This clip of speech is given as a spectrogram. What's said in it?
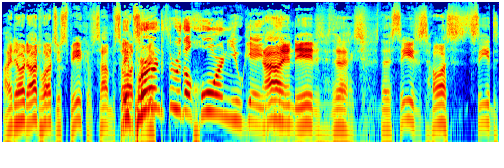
I know not what to speak of some It sort. burned through the horn you gave Ah, me. indeed. The the seed horse seed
